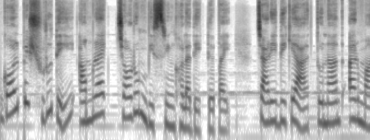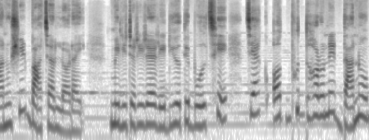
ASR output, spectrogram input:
গল্পের শুরুতেই আমরা এক চরম বিশৃঙ্খলা দেখতে পাই। চারিদিকে আত্মনাদ আর মানুষের বাঁচার লড়াই। মিলিটারিরা রেডিওতে বলছে যে এক অদ্ভুত ধরনের দানব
